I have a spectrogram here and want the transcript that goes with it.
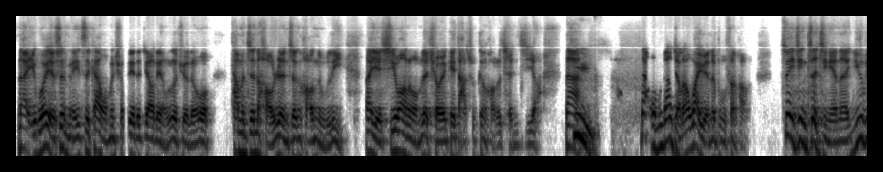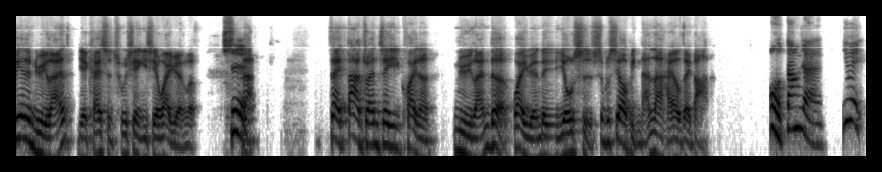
那我也是每一次看我们球队的教练，我都觉得哦，他们真的好认真，好努力。那也希望呢，我们的球员可以打出更好的成绩啊。那、嗯、那我们刚刚讲到外援的部分，好了。最近这几年呢，UBA 的女篮也开始出现一些外援了。是。那在大专这一块呢，女篮的外援的优势是不是要比男篮还要再大呢？哦，当然，因为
